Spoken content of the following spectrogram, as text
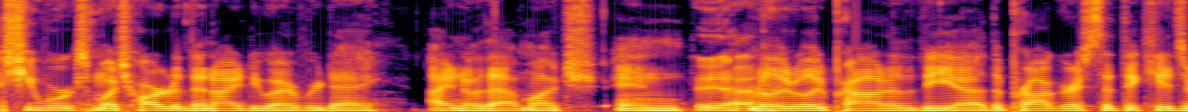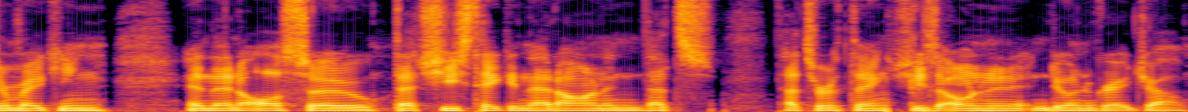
She works much harder than I do every day. I know that much, and Yeah. really, really proud of the uh, the progress that the kids are making, and then also that she's taking that on, and that's that's her thing. She's owning it and doing a great job.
